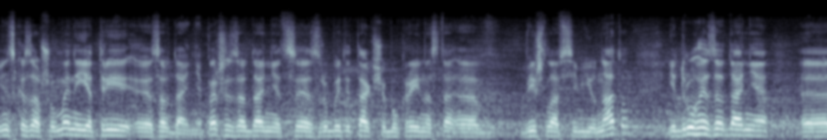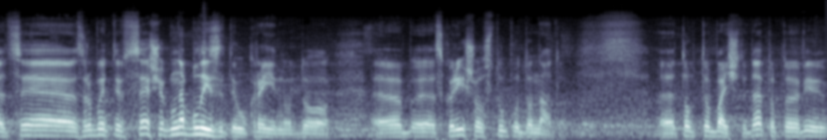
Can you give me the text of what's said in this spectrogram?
Він сказав, що в мене є три е, завдання. Перше завдання це зробити так, щоб Україна е, ввійшла в сім'ю НАТО. І друге завдання е, це зробити все, щоб наблизити Україну до скорішого вступу до НАТО. Тобто, бачите, да? тобто він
